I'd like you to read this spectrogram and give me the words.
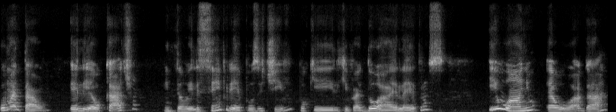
o metal, ele é o cátion, então ele sempre é positivo, porque é ele que vai doar elétrons, e o ânion é o OH,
